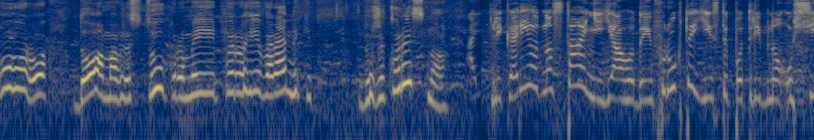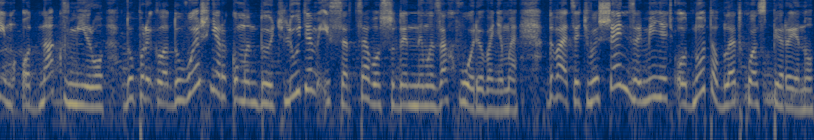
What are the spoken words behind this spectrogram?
в горо, вдома вже з цукром, і пироги, вареники. Дуже корисно. Лікарі одностайні ягоди і фрукти їсти потрібно усім, однак в міру. До прикладу, вишні рекомендують людям із серцево-судинними захворюваннями. 20 вишень замінять одну таблетку аспірину.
